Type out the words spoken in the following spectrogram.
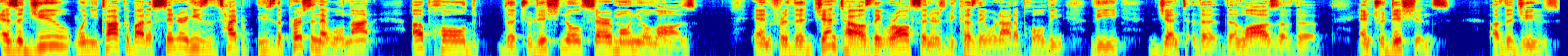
as a Jew, when you talk about a sinner, he's the type of, he's the person that will not uphold the traditional ceremonial laws. And for the Gentiles, they were all sinners because they were not upholding the, gent, the, the laws of the and traditions of the Jews.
